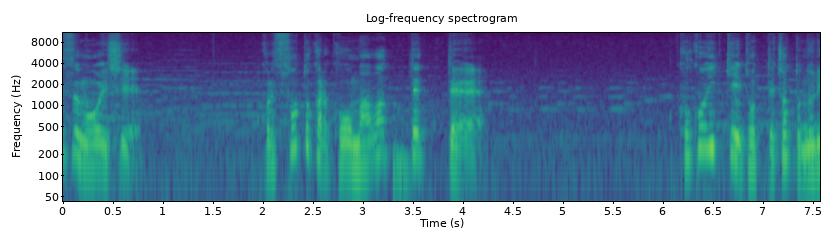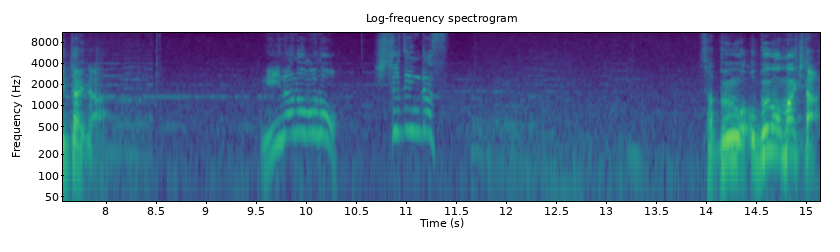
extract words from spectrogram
数も多いし。これ外からこう回ってってここ一気に取ってちょっと塗りたいな。皆の者出陣です。さあ文を文を前来た。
